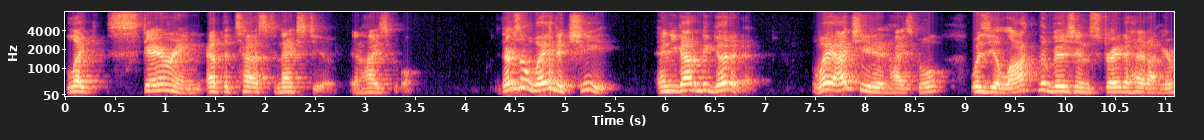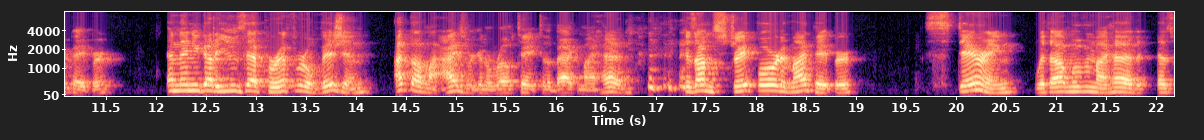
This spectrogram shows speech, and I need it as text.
like staring at the test next to you in high school. There's a way to cheat, and you got to be good at it. The way I cheated in high school was you lock the vision straight ahead on your paper, and then you got to use that peripheral vision. I thought my eyes were going to rotate to the back of my head because I'm straight forward at my paper, staring without moving my head as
